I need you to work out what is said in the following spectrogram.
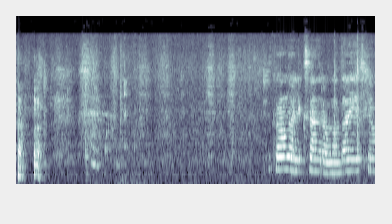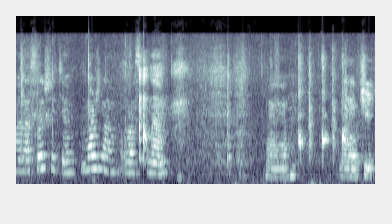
Светлана Александровна, да, если вы нас слышите, можно вас к нам? Научить.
